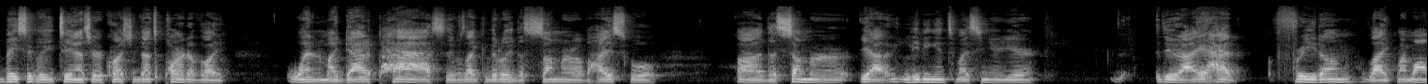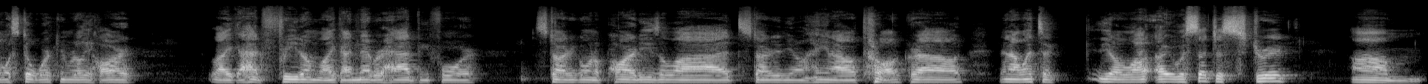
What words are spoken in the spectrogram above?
basically, to answer your question, that's part of like when my dad passed. It was like literally the summer of high school. Uh, the summer, yeah, leading into my senior year, dude, I had freedom. Like my mom was still working really hard. Like I had freedom like I never had before. Started going to parties a lot. Started, you know, hanging out with the all crowd. Then I went to, you know, I, it was such a strict, um,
